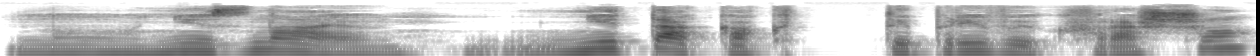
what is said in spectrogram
ну, не знаю, не так, как ты привык, хорошо?»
